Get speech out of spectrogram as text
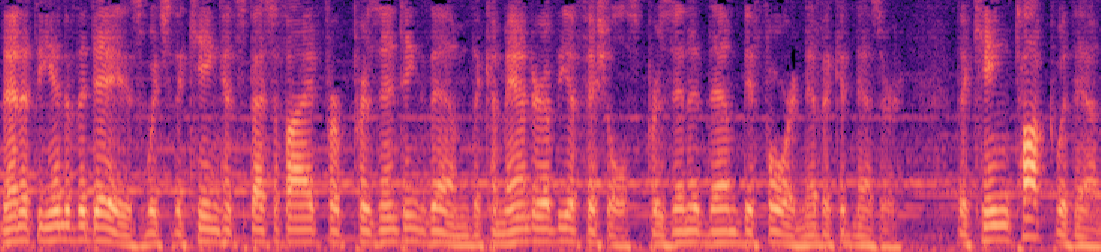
Then, at the end of the days which the king had specified for presenting them, the commander of the officials presented them before Nebuchadnezzar. The king talked with them,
